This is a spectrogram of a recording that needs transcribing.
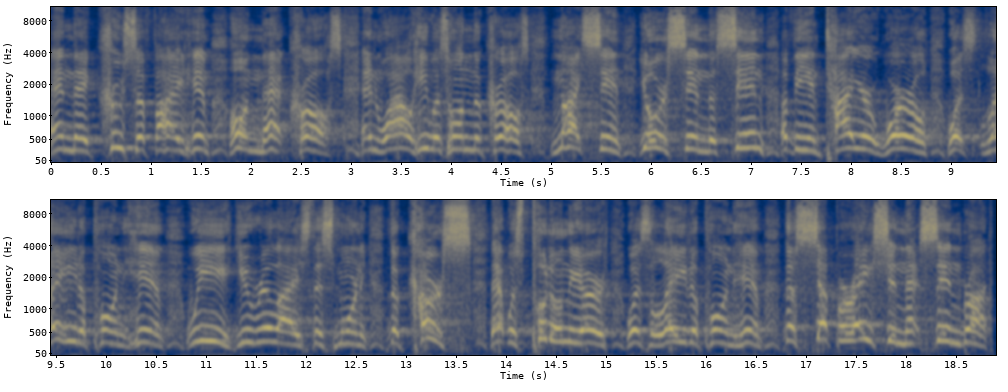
and they crucified him on that cross. And while he was on the cross, my sin, your sin, the sin of the entire world was laid upon him. We, you realize this morning, the curse that was put on the earth was laid upon him. The separation that sin brought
